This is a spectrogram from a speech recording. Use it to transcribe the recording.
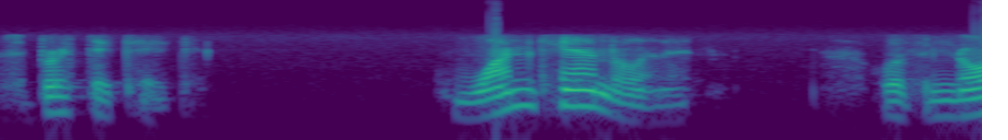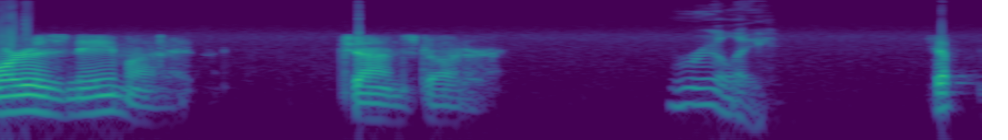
It's a birthday cake. One candle in it with Nora's name on it, John's daughter. Really? Yep.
